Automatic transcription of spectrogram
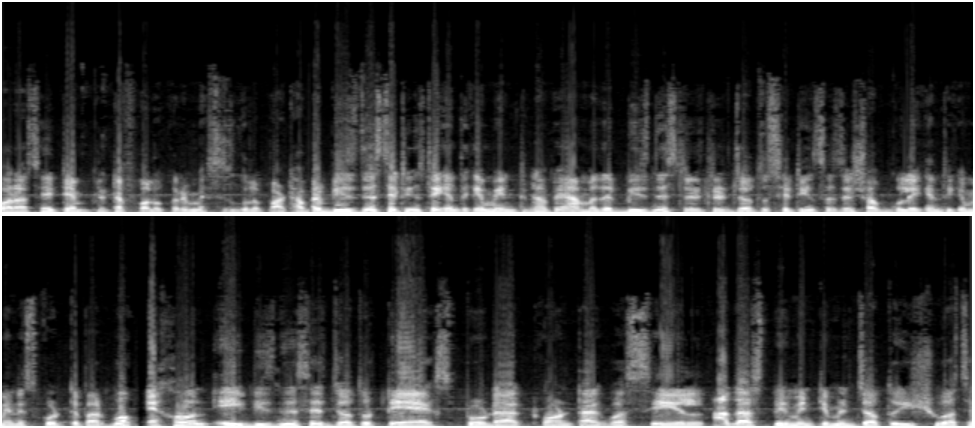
করা আছে, এই টেমপ্লেটটা ফলো করে মেসেজগুলো পাঠাবো। বিজনেস সেটিংসটা এখান থেকে মেনটেন হবে। আমাদের বিজনেস রিলেটেড যত সেটিংস আছে, সবগুলো এখান থেকে ম্যানেজ করতে পারব। এখন এই বিজনেসের যত ট্যাক্স প্রোডাক্ট কন্ট্যাক্ট বা সেল আদার্স পেমেন্ট টেমেন্ট যত ইস্যু আছে,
